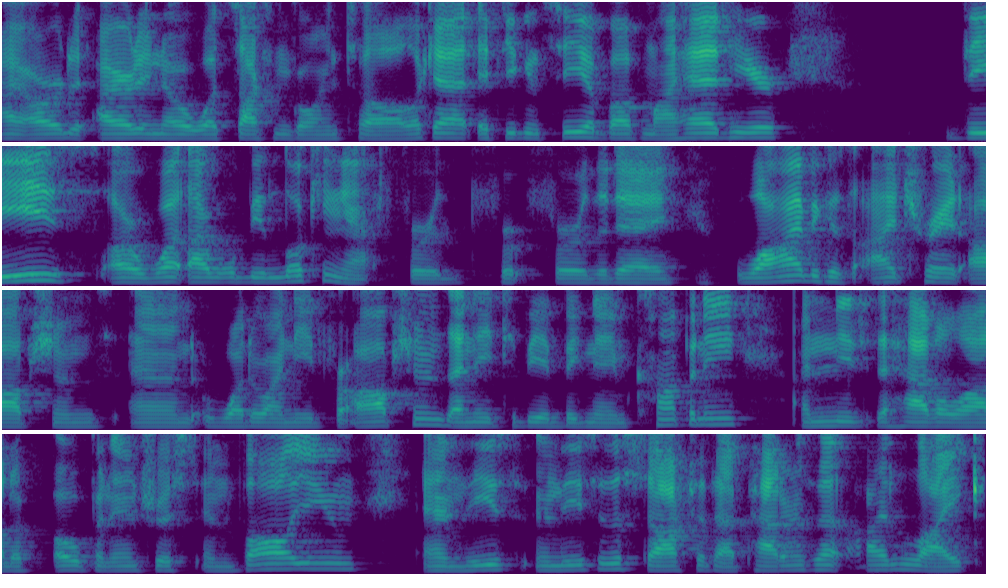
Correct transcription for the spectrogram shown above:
I already I already know what stock I'm going to look at. If you can see above my head here, these are what I will be looking at for, for, for the day. Why? Because I trade options, and what do I need for options? I need to be a big name company. I need to have a lot of open interest in volume, and these and these are the stocks that have patterns that I like,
